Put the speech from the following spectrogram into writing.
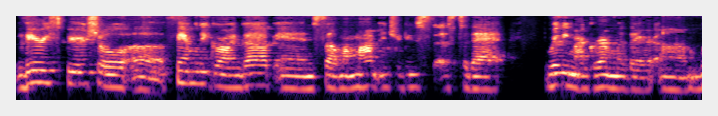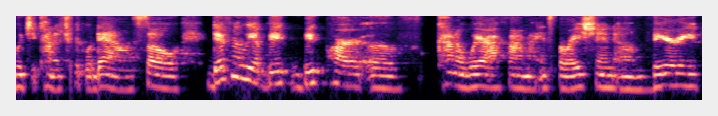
very spiritual uh, family growing up. And so my mom introduced us to that really my grandmother, um, which it kind of trickled down. So definitely a big, big part of kind of where I find my inspiration. Um, very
